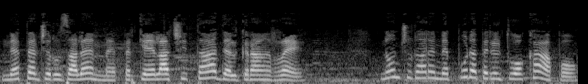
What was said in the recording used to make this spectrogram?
né per Gerusalemme, perché è la città del gran re. Non giurare neppure per il tuo capo,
